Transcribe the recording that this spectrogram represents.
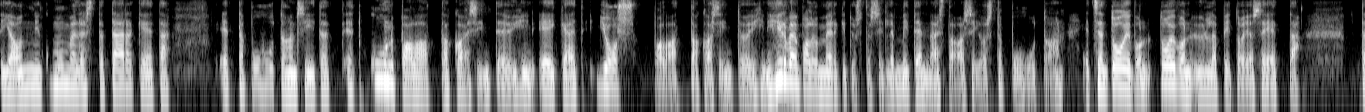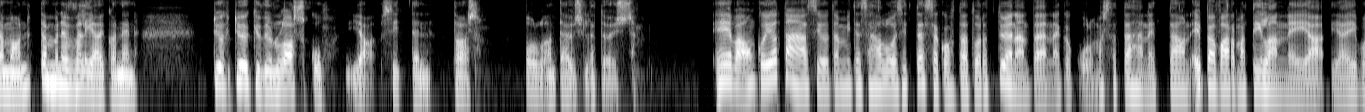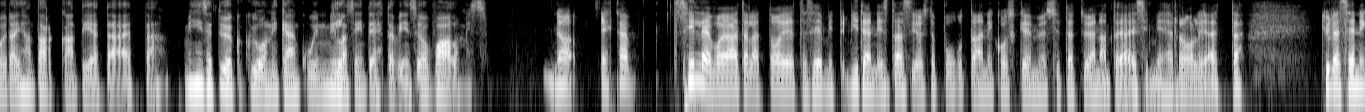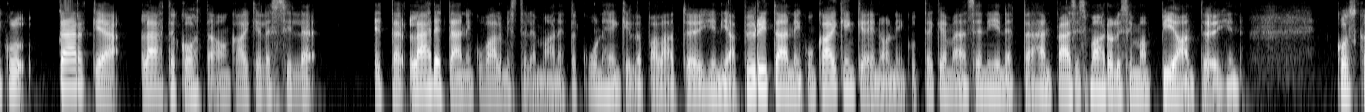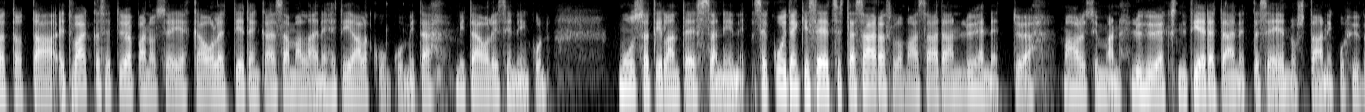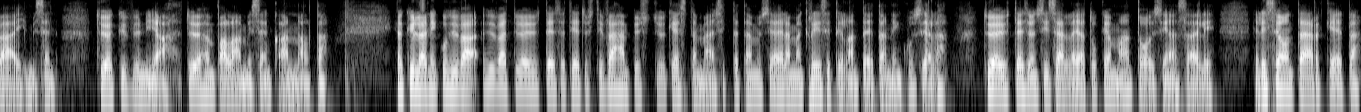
Ja on niin kuin mun mielestä tärkeää, että puhutaan siitä, että kun palaat takaisin töihin, eikä että jos palaat takaisin töihin. Niin hirveän paljon merkitystä sille, miten näistä asioista puhutaan. Että sen toivon, toivon ylläpito ja se, että tämä on nyt tämmöinen väliaikainen työ, työkyvyn lasku ja sitten taas ollaan täysillä töissä. Eeva, onko jotain asioita, mitä sä haluaisit tässä kohtaa tuoda työnantajan näkökulmasta tähän, että on epävarma tilanne ja, ja ei voida ihan tarkkaan tietää, että mihin se työkyky on ikään kuin, millaisiin tehtäviin se on valmis? No ehkä silleen voi ajatella toi, että se, miten niistä asioista puhutaan, niin koskee myös sitä työnantaja esimiehen roolia, että kyllä se niin kuin tärkeä lähtökohta on kaikille sille että lähdetään niin kuin valmistelemaan, että kun henkilö palaa töihin ja pyritään niin kuin kaikin keinoin niin kuin tekemään se niin, että hän pääsisi mahdollisimman pian töihin. Koska tota, että vaikka se työpanos ei ehkä ole tietenkään samanlainen heti alkuun kuin mitä, mitä olisi niin kuin muussa tilanteessa, niin se kuitenkin se, että sitä sairaslomaa saadaan lyhennettyä mahdollisimman lyhyeksi, niin tiedetään, että se ennustaa niin kuin hyvää ihmisen työkyvyn ja työhön palaamisen kannalta. Ja kyllä niin kuin hyvä, hyvä työyhteisö tietysti vähän pystyy kestämään sitten tämmöisiä elämän kriisitilanteita niin kuin siellä työyhteisön sisällä ja tukemaan toisiansa, eli, eli se on tärkeää.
